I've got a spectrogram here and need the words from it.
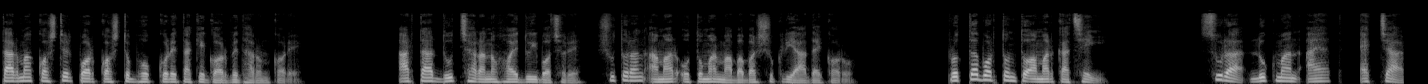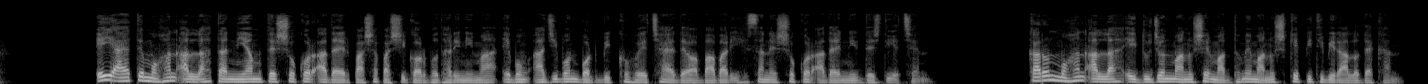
তার মা কষ্টের পর কষ্ট ভোগ করে তাকে গর্ভে ধারণ করে। আর তার দুধ ছাড়ানো হয় দুই বছরে, সুতরাং আমার ও তোমার মা বাবার শুক্রিয়া আদায় করো। প্রত্যাবর্তন তো আমার কাছেই। সুরা লুকমান আয়াত এক চার। এই আয়াতে মহান আল্লাহ তার নিয়ামতের শকর আদায়ের পাশাপাশি গর্ভধারিণী মা এবং আজীবন বটবৃক্ষ হয়ে ছায়া দেওয়া বাবার ইহসানের শকর আদায়ের নির্দেশ দিয়েছেন। কারণ মহান আল্লাহ এই দুজন মানুষের মাধ্যমে মানুষকে পৃথিবীর আলো দেখান।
